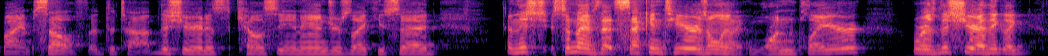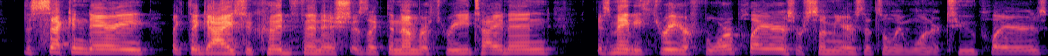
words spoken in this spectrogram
by himself at the top. This year it is Kelce and Andrews, like you said, and this sometimes that second tier is only like one player. Whereas this year I think like the secondary, like the guys who could finish is like the number three tight end is maybe three or four players. Or some years that's only one or two players.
